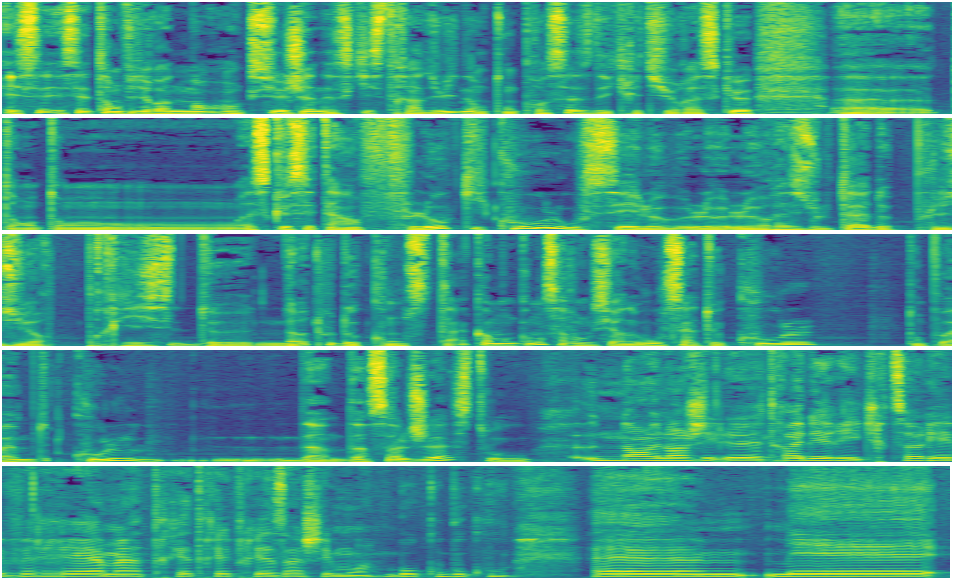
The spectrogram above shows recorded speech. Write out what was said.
Et cet environnement anxiogène, est-ce qu'il se traduit dans ton process d'écriture? Est-ce que euh, est-ce que c'est un flot qui coule ou c'est le résultat de plusieurs prises de notes ou de constats? Comment comment ça fonctionne? Ou ça te coule ton poème coule d'un seul geste ou? Non, non, le travail de réécriture est vraiment très, très présent chez moi. Beaucoup, beaucoup. Euh, mais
